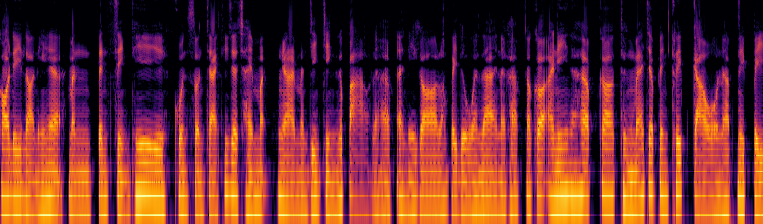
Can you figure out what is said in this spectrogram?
ข้อดีเหล่านี้เนี่ยมันเป็นสิ่งที่คุณสนใจที่จะใช้งานมันจริง ๆ หรือเปล่านะครับ อันนี้ก็ลองไปดูกันได้นะครับ แล้วก็อันนี้นะครับก็ถึงแม้จะเป็นคลิปเก่านะครับในปี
